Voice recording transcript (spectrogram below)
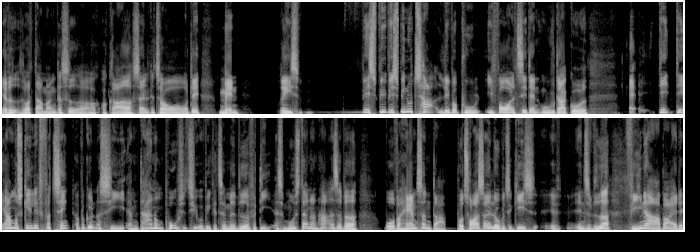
Jeg ved godt, der er mange, der sidder og, og græder salte tårer over det, men Ries, hvis vi, hvis vi nu tager Liverpool i forhold til den uge, der er gået, det, det er måske lidt for tænkt at begynde at sige, at der er nogle positive, vi kan tage med videre, fordi altså, modstanderen har altså været Wolverhampton, der på trods af Lopetegis øh, indtil videre fine arbejde,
